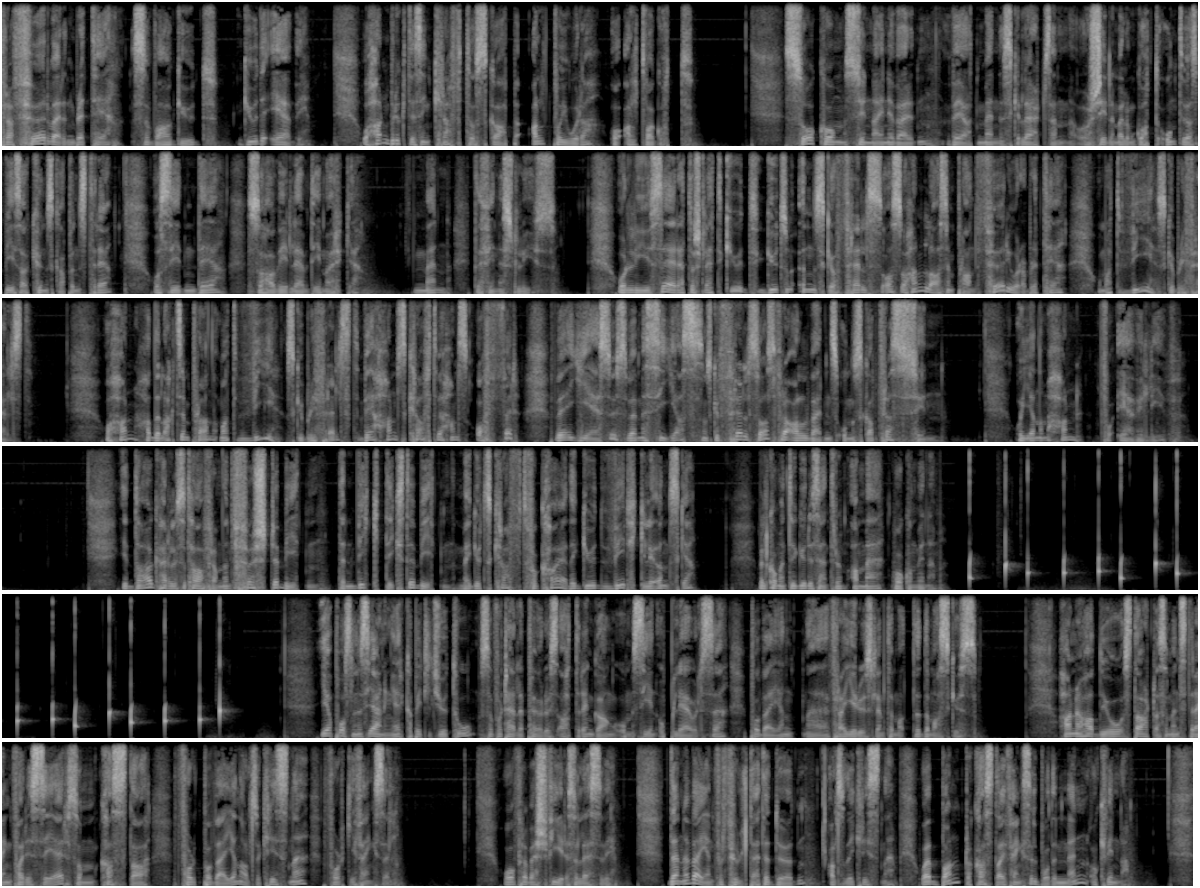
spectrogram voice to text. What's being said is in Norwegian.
Fra før verden ble til, så var Gud. Gud er evig. Og han brukte sin kraft til å skape alt på jorda, og alt var godt. Så kom synda inn i verden ved at mennesket lærte seg å skille mellom godt og ondt ved å spise av kunnskapens tre, og siden det så har vi levd i mørket. Men det finnes lys. Og lyset er rett og slett Gud, Gud som ønsker å frelse oss, og han la sin plan før jorda ble til, om at vi skulle bli frelst. Og han hadde lagt sin plan om at vi skulle bli frelst ved hans kraft, ved hans offer, ved Jesus, ved Messias, som skulle frelse oss fra all verdens ondskap, fra synd, og gjennom han få evig liv. I dag har jeg lyst til å ta fram den første biten, den viktigste biten, med Guds kraft. For hva er det Gud virkelig ønsker? Velkommen til Gud i sentrum av meg, Håkon Winnem. I Apostlenes gjerninger kapittel 22 så forteller Paulus atter en gang om sin opplevelse på veien eh, fra Jerusalem til Damaskus. Han hadde jo starta som en streng fariseer som kasta folk på veien, altså kristne, folk i fengsel. Og fra vers fire så leser vi. Denne veien forfulgte jeg til døden, altså de kristne, og jeg bandt og kasta i fengsel både menn og kvinner.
